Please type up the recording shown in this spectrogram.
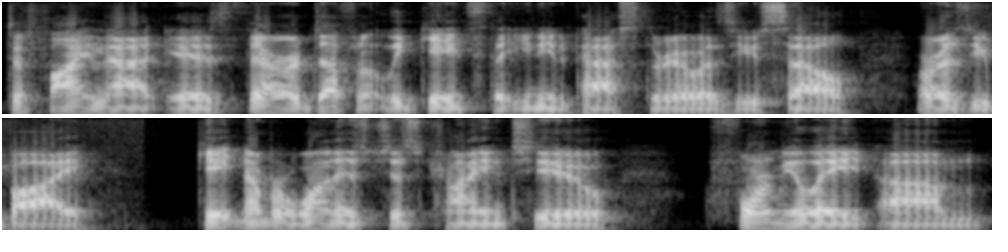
define that is there are definitely gates that you need to pass through as you sell or as you buy gate number one is just trying to formulate um,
